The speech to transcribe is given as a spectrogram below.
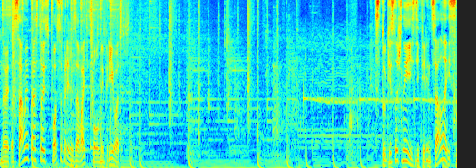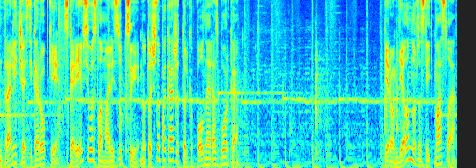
но это самый простой способ реализовать полный привод. Стуки слышны из дифференциала из центральной части коробки. Скорее всего сломались зубцы, но точно покажет только полная разборка. Первым делом нужно слить масло.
